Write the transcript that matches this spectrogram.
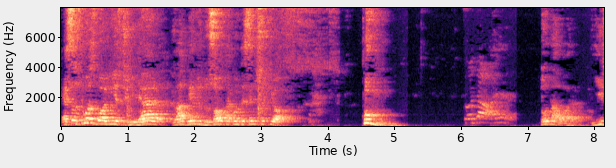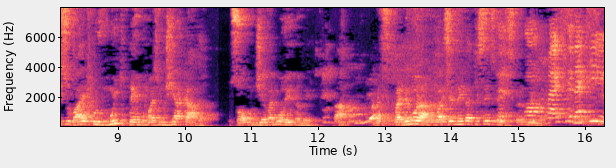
Essas duas bolinhas de bilhar lá dentro do Sol está acontecendo isso aqui, ó. Pum! Toda hora. Toda hora. E isso vai por muito tempo, mas um dia acaba. O Sol um dia vai morrer também, tá? Mas vai demorar, não vai ser nem daqui seis meses, tranquilo. Vai ser daqui.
